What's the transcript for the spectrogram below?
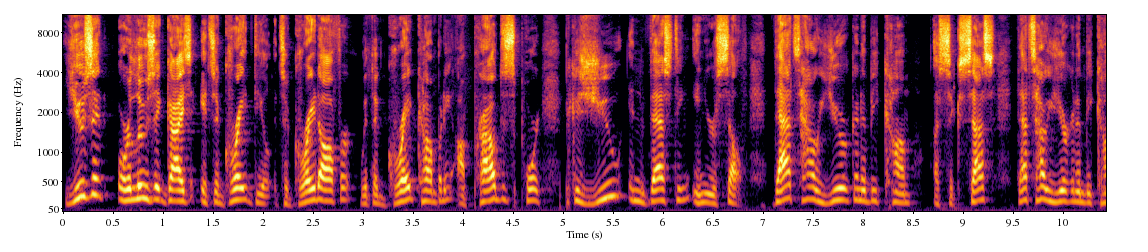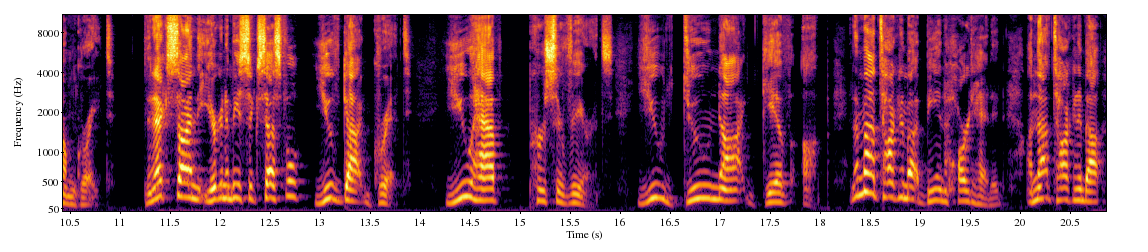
Use it or lose it, guys. It's a great deal. It's a great offer with a great company. I'm proud to support because you investing in yourself. That's how you're going to become a success. That's how you're going to become great. The next sign that you're going to be successful, you've got grit. You have perseverance. You do not give up. And I'm not talking about being hard headed. I'm not talking about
